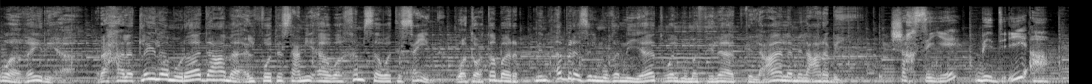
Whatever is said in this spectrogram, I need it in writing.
وغيرها. رحلت ليلى مراد عام 1995 وتعتبر من أبرز المغنيات والممثلات في العالم العربي. شخصية بدقيقة.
